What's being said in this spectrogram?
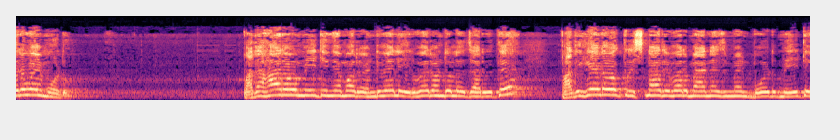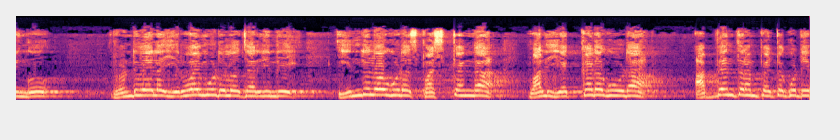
ఇరవై మూడు. పదహారవ మీటింగ్ ఏమో రెండు వేల ఇరవై రెండులో జరిగితే పదిహేడవ Krishna river management board meeting రెండు వేల ఇరవై మూడులో జరిగింది. ఇందులో కూడా స్పష్టంగా వాళ్ళు ఎక్కడ కూడా అభ్యంతరం పెట్టకుండా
